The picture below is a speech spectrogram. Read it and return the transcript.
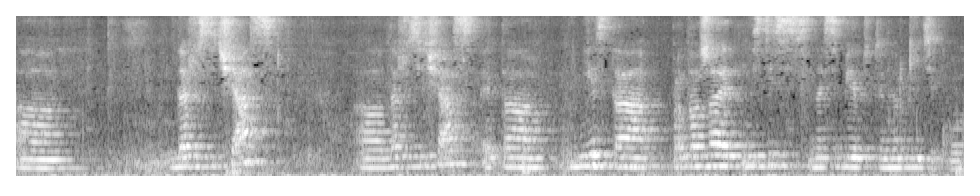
э, даже сейчас, э, даже сейчас это место продолжает нести на себе эту энергетику.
